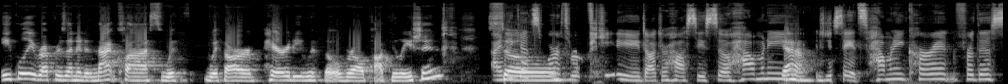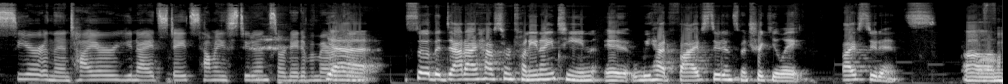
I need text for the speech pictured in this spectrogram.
equally represented in that class with with our parity with the overall population. I so, think it's worth repeating, Dr. Haase. So, how many yeah. did you say it's how many current for this year in the entire United States? How many students are Native American? Yeah. So, the data I have from 2019, it, we had five students matriculate. Five students. Um,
